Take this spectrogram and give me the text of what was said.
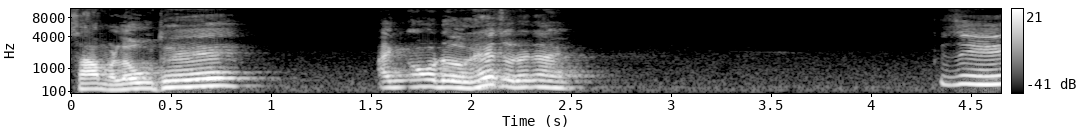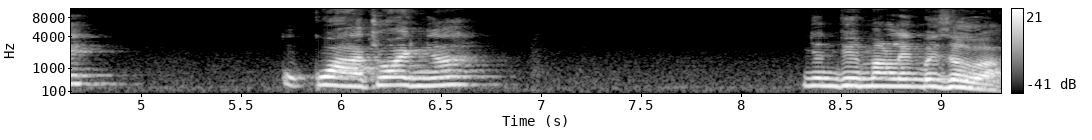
Sao mà lâu thế? Anh order hết rồi đây này. Cái gì? Có quà cho anh á? Nhân viên mang lên bây giờ à?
